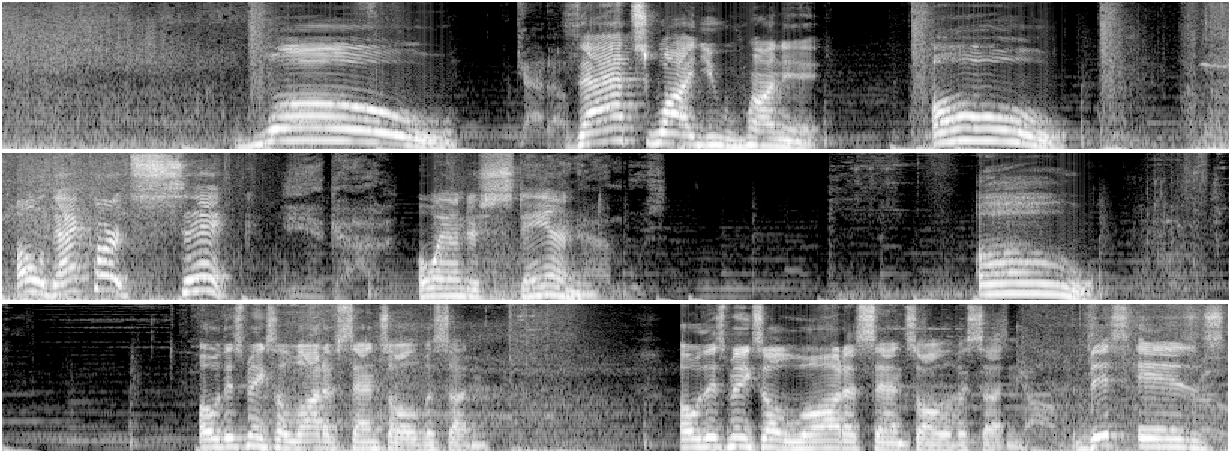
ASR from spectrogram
Whoa! That's why you run it. Oh! Oh, that card's sick! Oh, I understand. Oh! Oh, this makes a lot of sense all of a sudden. Oh, this makes a lot of sense all of a sudden. This is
